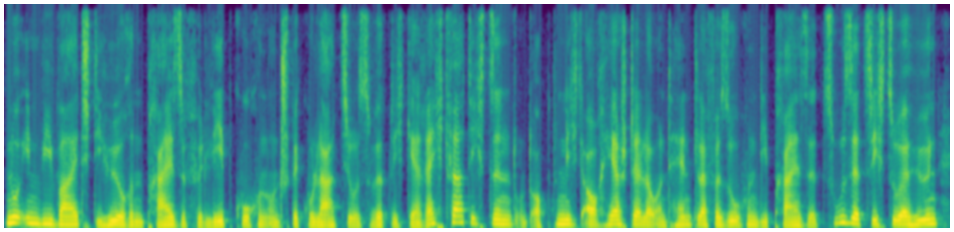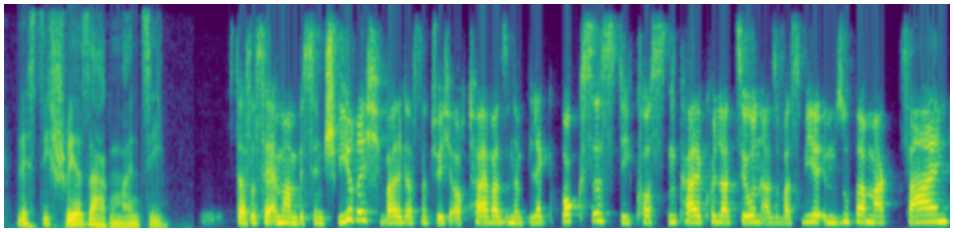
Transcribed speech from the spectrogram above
Nur inwieweit die höheren Preise für Lebkuchen und Spekulatius wirklich gerechtfertigt sind und ob nicht auch Hersteller und Händler versuchen, die Preise zusätzlich zu erhöhen, lässt sich schwer sagen, meint sie. Das ist ja immer ein bisschen schwierig, weil das natürlich auch teilweise eine Blackbox ist, die Kostenkalkulation, also was wir im Supermarkt zahlen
